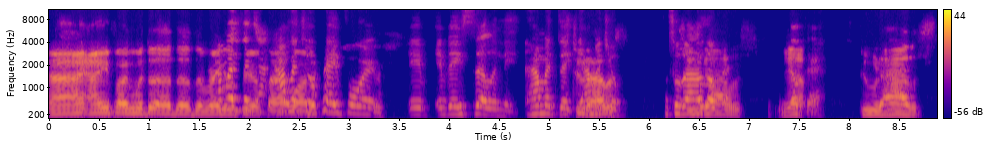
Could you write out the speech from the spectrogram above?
I, I ain't fucking with the the, the how regular much, they, purified how much water. you'll pay for it if, if they selling it? How much? They, Two how much? dollars. you'll- Two Two dollars. Okay. Yep. Okay. Two dollars.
